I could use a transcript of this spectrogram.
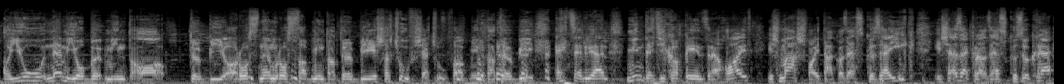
a jó nem jobb, mint a többi, a rossz nem rosszabb, mint a többi, és a csúf se csúfabb, mint a többi. Egyszerűen mindegyik a pénzre hajt, és másfajták az eszközeik, és ezekre az eszközökre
